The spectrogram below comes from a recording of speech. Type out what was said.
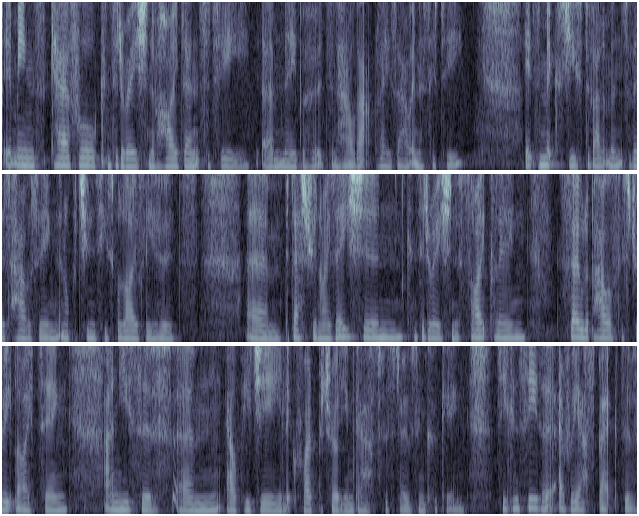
It means careful consideration of high density um, neighbourhoods and how that plays out in a city. It's mixed use development, so there's housing and opportunities for livelihoods. Um, pedestrianisation, consideration of cycling, solar power for street lighting, and use of um, LPG, liquefied petroleum gas, for stoves and cooking. So you can see that every aspect of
